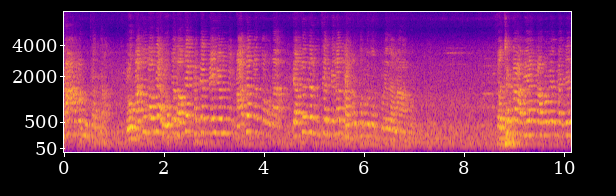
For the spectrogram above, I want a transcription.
हा आपण विचार करा. लोकांचं जाऊ द्या लोक जाऊ द्या खड्ड्यात काही गेलं नाही. माझं कसं होणार? याचा जर विचार केला तर आपण सर्वजण पुढे जाणार आहोत. स्वच्छता अभियान राबवले पाहिजे.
